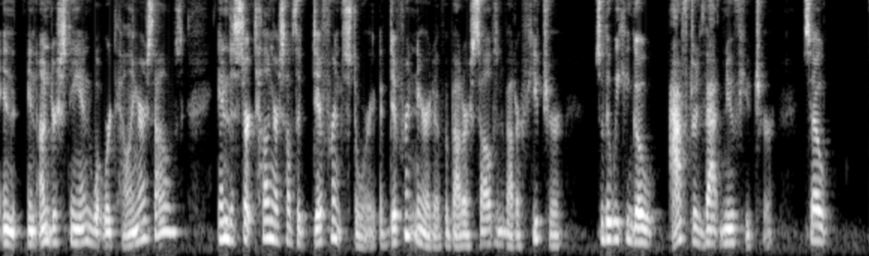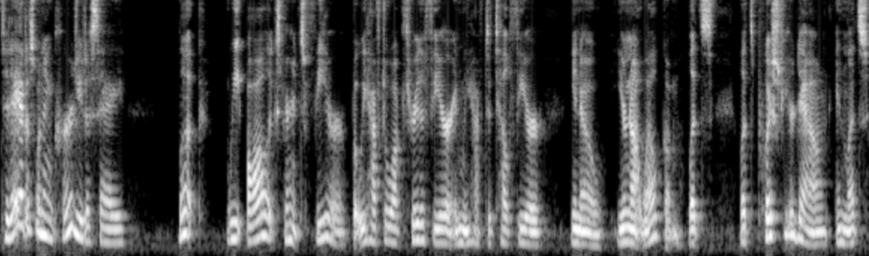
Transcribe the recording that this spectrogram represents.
and, and understand what we're telling ourselves and to start telling ourselves a different story, a different narrative about ourselves and about our future so that we can go after that new future. So Today, I just want to encourage you to say, look, we all experience fear, but we have to walk through the fear and we have to tell fear, you know, you're not welcome. Let's let's push fear down and let's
